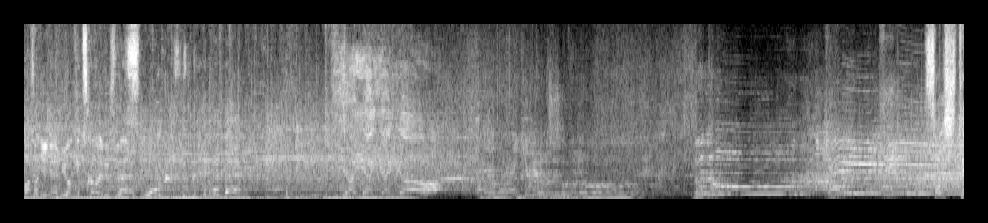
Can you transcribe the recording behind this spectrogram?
まさにね見分けつかないですね。そうですね。いやいやいやいや。そして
